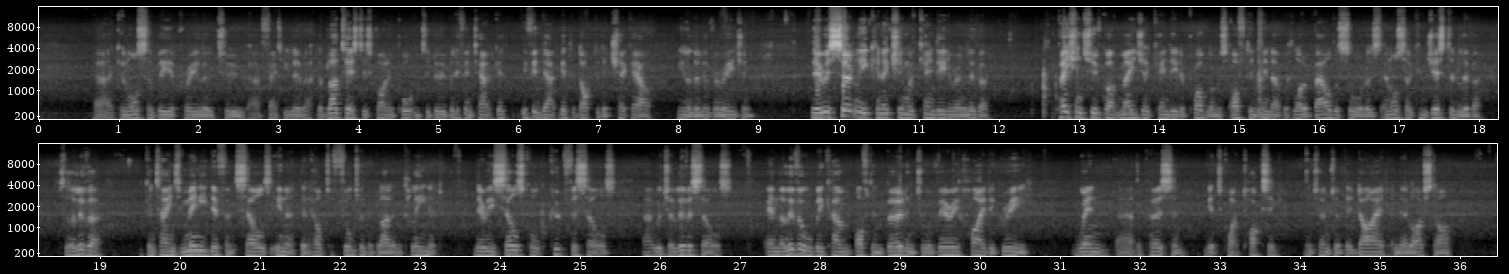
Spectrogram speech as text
Uh, it can also be a prelude to uh, fatty liver. The blood test is quite important to do, but if in doubt, get if in doubt, get the doctor to check out, you know, the liver region. There is certainly a connection with candida and liver. Patients who've got major candida problems often end up with a lot of bowel disorders and also congested liver. So the liver contains many different cells in it that help to filter the blood and clean it. There are cells called Kupffer cells, uh, which are liver cells and the liver will become often burdened to a very high degree when uh, the person gets quite toxic in terms of their diet and their lifestyle.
